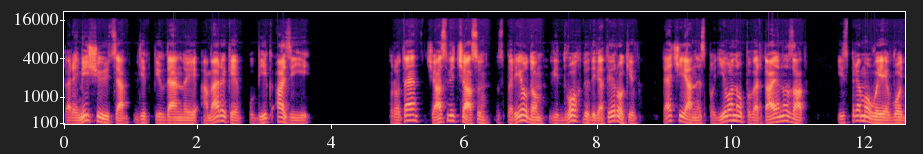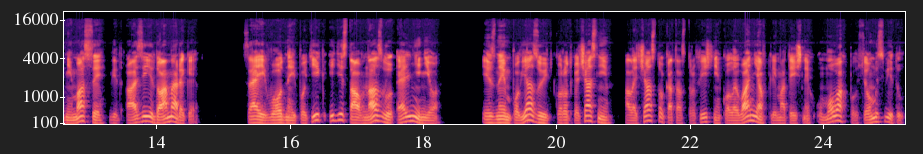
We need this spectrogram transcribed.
переміщуються від Південної Америки у бік Азії. Проте час від часу, з періодом від 2 до 9 років, течія несподівано повертає назад і спрямовує водні маси від Азії до Америки. Цей водний потік і дістав назву Ель-Ніньо. Із ним пов'язують короткочасні, але часто катастрофічні коливання в кліматичних умовах по всьому світу.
